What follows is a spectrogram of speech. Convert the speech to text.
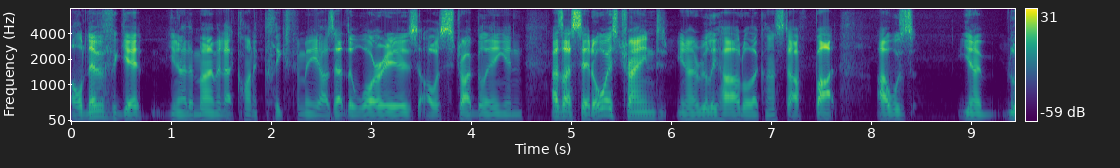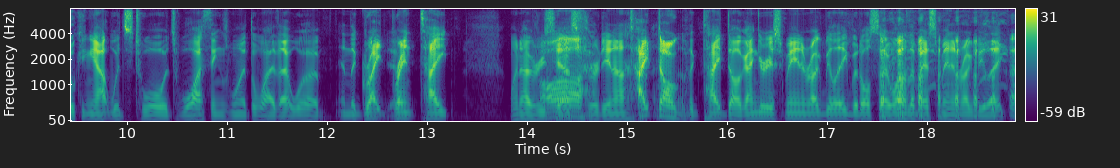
I'll never forget, you know, the moment that kind of clicked for me. I was at the Warriors, I was struggling, and as I said, always trained, you know, really hard, all that kind of stuff. But I was, you know, looking outwards towards why things weren't the way they were. And the great Brent Tate went over to his Oh, house for a dinner. Tate dog. the Tate dog, angriest man in rugby league, but also one of the best men in rugby league.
